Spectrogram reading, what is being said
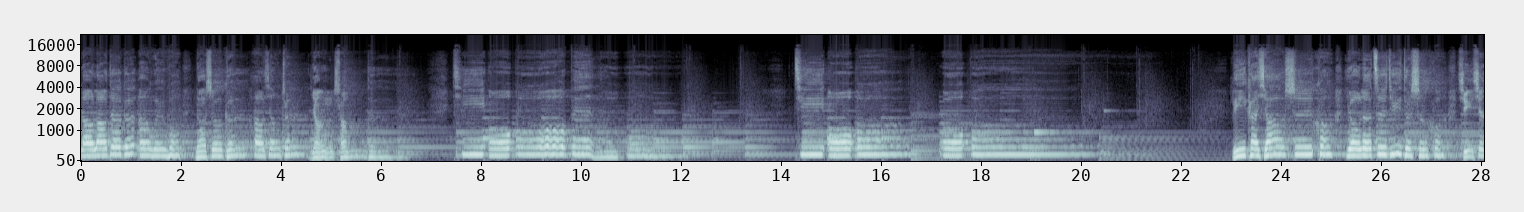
姥姥的歌安慰我，那首歌好像这。样唱的 T O O bello T O O O O 离开小时候，有了自己的生活，新鲜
